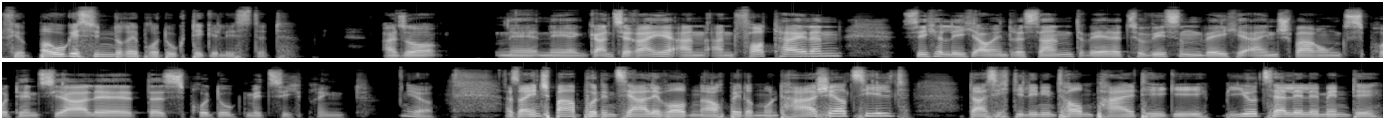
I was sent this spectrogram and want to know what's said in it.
für baugesündere Produkte gelistet. Also eine, eine ganze Reihe an, an Vorteilen. Sicherlich auch interessant wäre zu wissen, welche Einsparungspotenziale das Produkt mit sich bringt. Ja, also Einsparpotenziale werden auch bei der Montage erzielt, da sich die Linientarm PAL TG Biozellelemente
